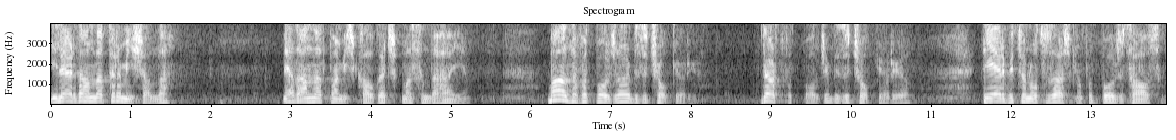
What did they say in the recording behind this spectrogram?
ileride anlatırım inşallah. Ya da anlatmam hiç kavga çıkmasın daha iyi. Bazı futbolcular bizi çok yoruyor. Dört futbolcu bizi çok yoruyor. Diğer bütün 30 aşkın futbolcu sağ olsun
